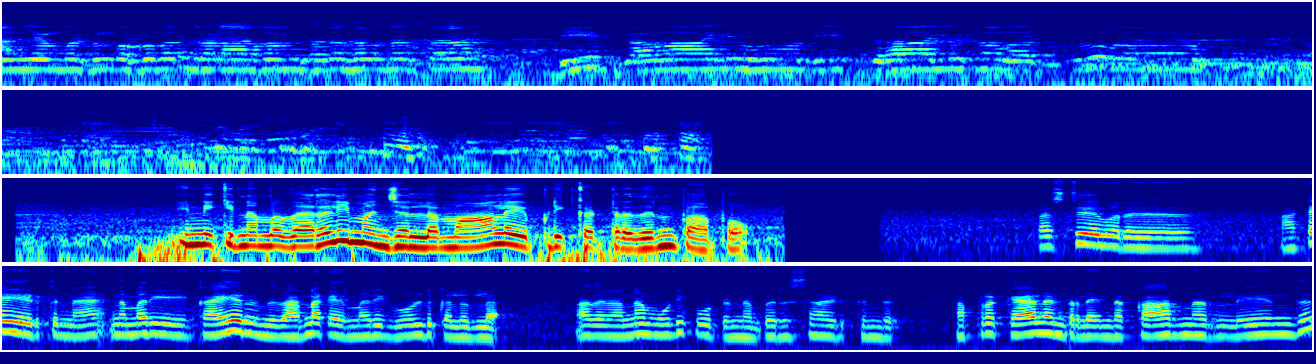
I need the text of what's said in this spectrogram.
धान्यं वशुं बहुभद्रलाभं सतसंवत्सरं दीर्घमायुः दीर्घायुषमस्तु இன்றைக்கி நம்ம விரலி மஞ்சளில் மாலை எப்படி கட்டுறதுன்னு பார்ப்போம் ஃபஸ்ட்டு ஒரு அட்டையை எடுத்துனேன் இந்த மாதிரி கயிறு இருந்தது அண்ணா கயிறு மாதிரி கோல்டு கலரில் அதை நல்லா முடி போட்டுனேன் பெருசாக எடுத்துட்டு அப்புறம் கேலண்டரில் இந்த கார்னர்லேருந்து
